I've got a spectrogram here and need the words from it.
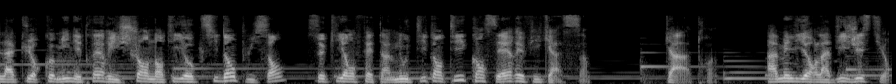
La curcumine est très riche en antioxydants puissants, ce qui en fait un outil anti-cancer efficace. 4. Améliore la digestion.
